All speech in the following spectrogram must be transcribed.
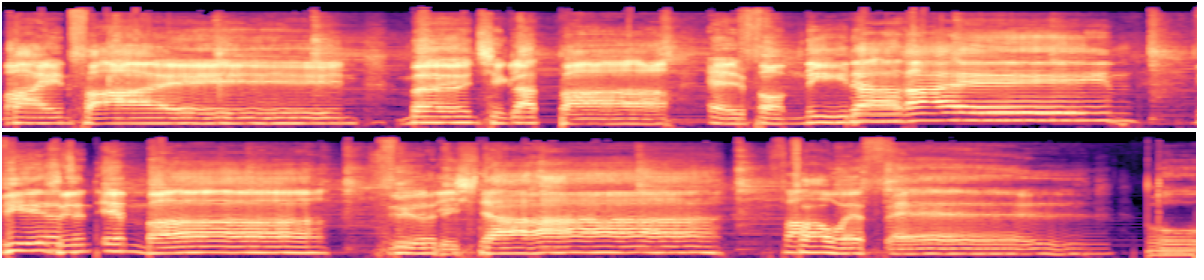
mein Verein. Mönchengladbach, Elf vom Niederrhein. Wir sind immer für dich da. VfL Borussia.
